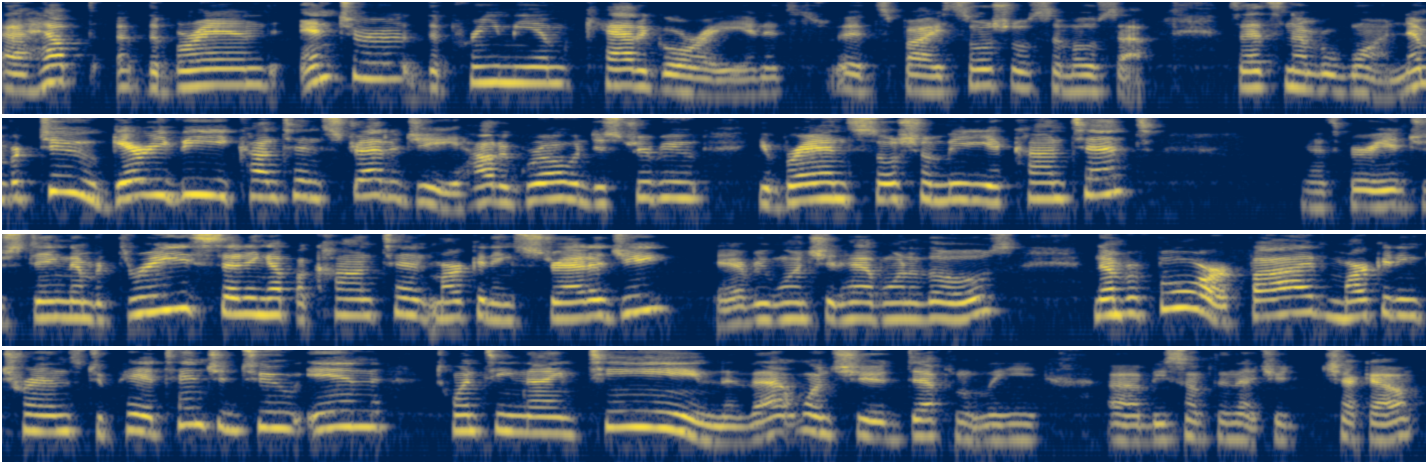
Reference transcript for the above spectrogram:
uh, helped the brand enter the premium category, and it's it's by Social Samosa. So that's number one. Number two, Gary V content strategy: how to grow and distribute your brand's social media content. That's very interesting. Number three, setting up a content marketing strategy. Everyone should have one of those. Number four, five marketing trends to pay attention to in 2019. That one should definitely uh, be something that you check out.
